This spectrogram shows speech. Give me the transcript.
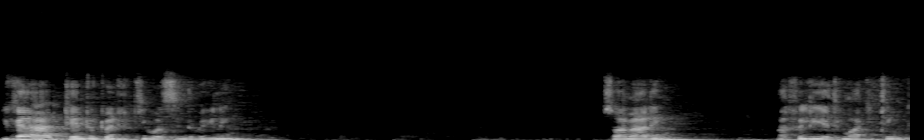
You can add 10 to 20 keywords in the beginning so I'm adding affiliate marketing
